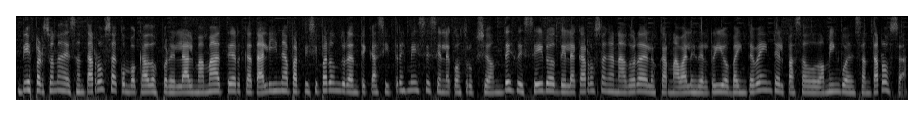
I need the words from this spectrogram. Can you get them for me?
Diez personas de Santa Rosa, convocados por el alma mater Catalina, participaron durante casi tres meses en la construcción desde cero de la carroza ganadora de los Carnavales del Río 2020 el pasado domingo en Santa Rosa.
